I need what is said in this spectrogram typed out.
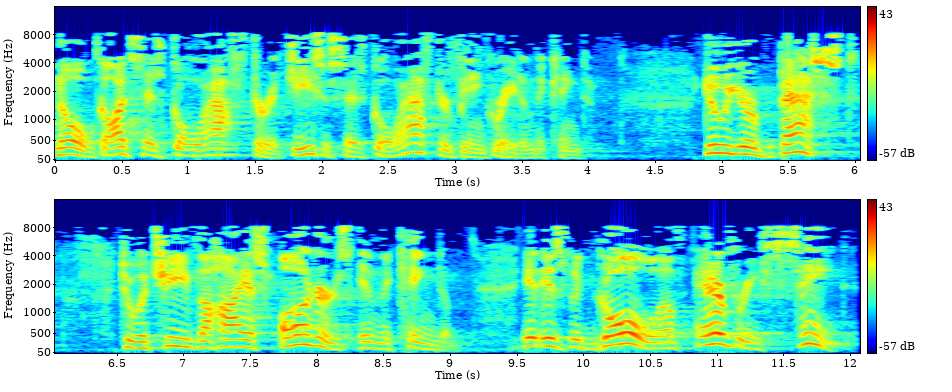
No, God says go after it. Jesus says go after being great in the kingdom. Do your best to achieve the highest honors in the kingdom. It is the goal of every saint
